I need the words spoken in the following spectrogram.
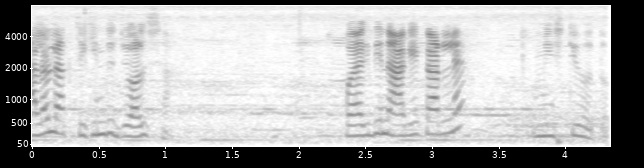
ভালো লাগছে কিন্তু জলসা। কয়েকদিন আগে কাটলে মিষ্টি হতো।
